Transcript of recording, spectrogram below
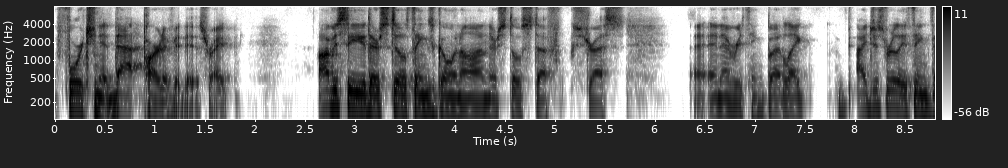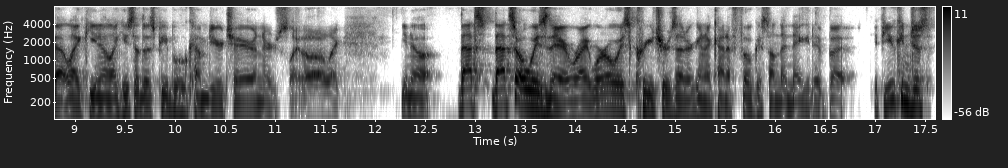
fortunate that part of it is right? Obviously there's still things going on there's still stuff stress and everything but like i just really think that like you know like you said those people who come to your chair and they're just like oh like you know that's that's always there right we're always creatures that are going to kind of focus on the negative but if you can just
